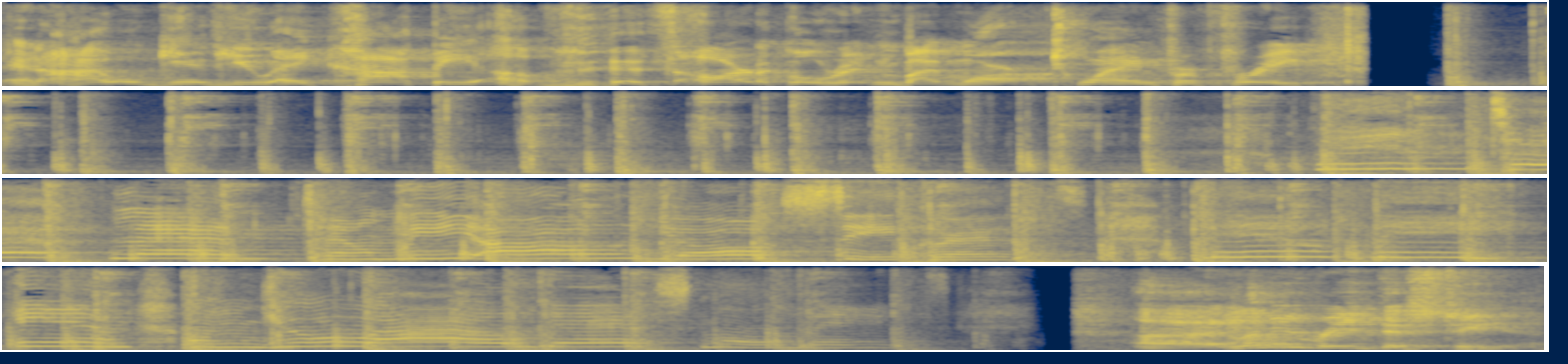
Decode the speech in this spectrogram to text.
and and I will give you a copy of this article written by Mark Twain for free. Winterland, tell me all your secrets. Fill me in on your wildest moments. Uh, let me read this to you.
